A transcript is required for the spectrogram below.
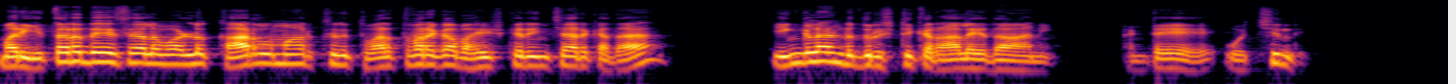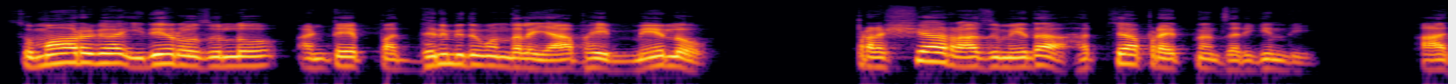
మరి ఇతర దేశాల వాళ్ళు కార్ల్ మార్క్స్ని త్వర త్వరగా బహిష్కరించారు కదా. ఇంగ్లాండ్ దృష్టికి రాలేదా అని. అంటే వచ్చింది. సుమారుగా ఇదే రోజుల్లో అంటే పద్దెనిమిది వందల యాభై మేలో ప్రష్యా రాజు మీద హత్యా ప్రయత్నం జరిగింది. ఆ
